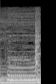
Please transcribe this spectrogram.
impossible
